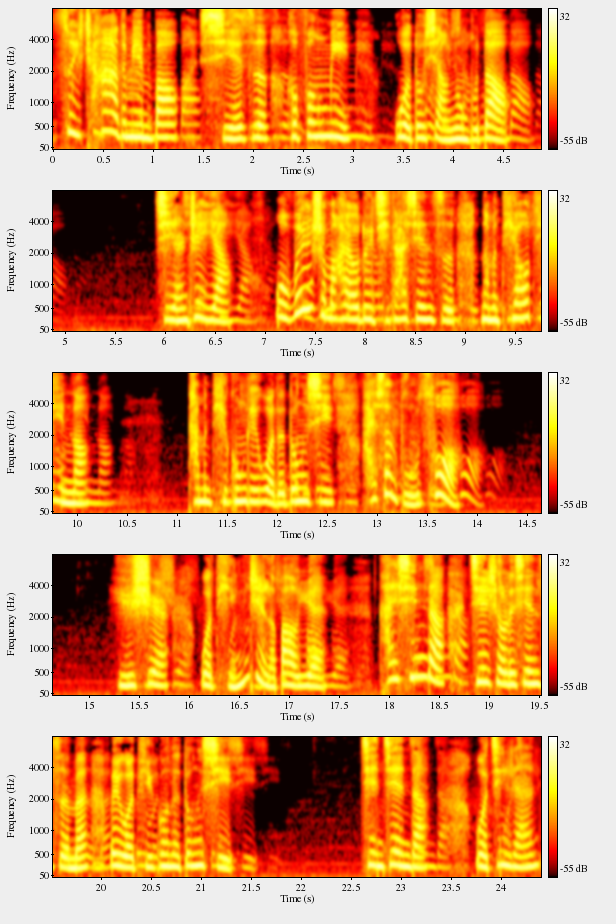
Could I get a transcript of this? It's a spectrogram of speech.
最差的面包、鞋子和蜂蜜，我都享用不到。既然这样，我为什么还要对其他仙子那么挑剔呢？他们提供给我的东西还算不错。于是我停止了抱怨，开心的接受了仙子们为我提供的东西。渐渐的，我竟然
